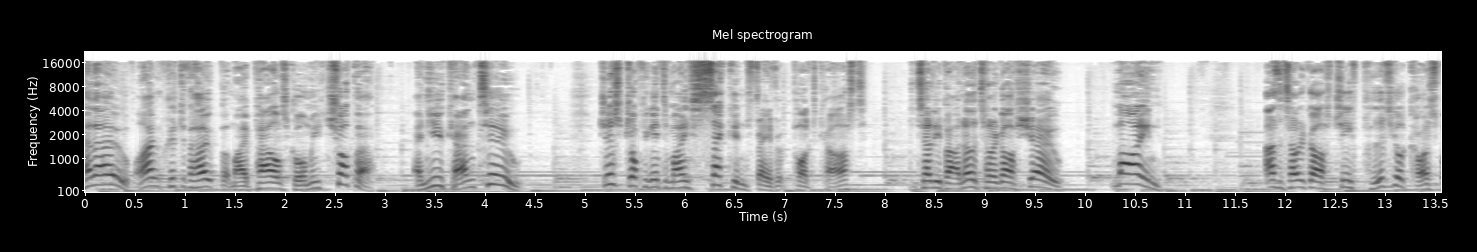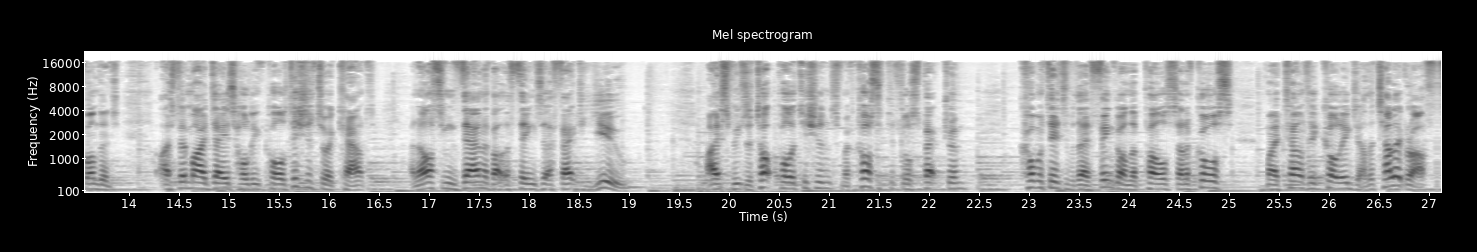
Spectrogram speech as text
Hello, I'm Christopher Hope, but my pals call me Chopper, and you can too. Just dropping into my second favourite podcast to tell you about another Telegraph show, mine. As the Telegraph's chief political correspondent, I spend my days holding politicians to account and asking them about the things that affect you. I speak to top politicians from across the political spectrum, commentators with their finger on the pulse, and of course, my talented colleagues at the Telegraph.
